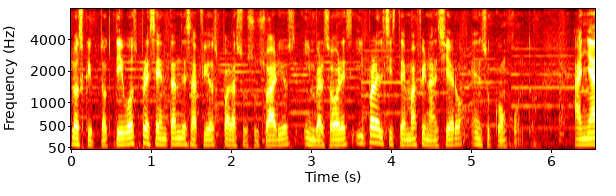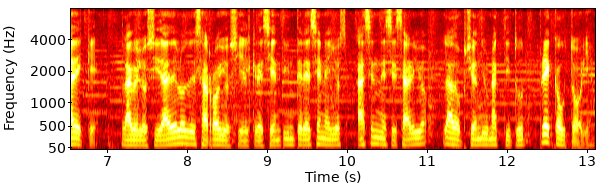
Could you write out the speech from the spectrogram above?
Los criptoactivos presentan desafíos para sus usuarios, inversores y para el sistema financiero en su conjunto. Añade que la velocidad de los desarrollos y el creciente interés en ellos hacen necesario la adopción de una actitud precautoria.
